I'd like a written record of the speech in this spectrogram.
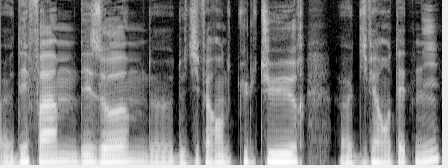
euh, des femmes, des hommes de, de différentes cultures, euh, différentes ethnies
